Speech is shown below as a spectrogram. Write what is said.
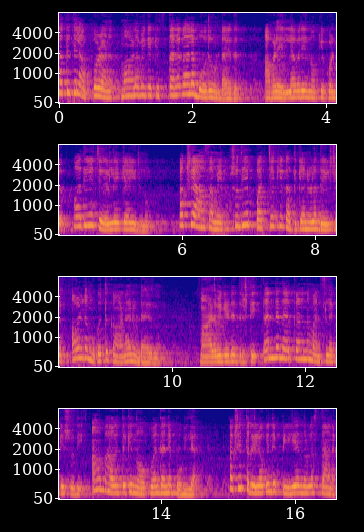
സത്യത്തിൽ അപ്പോഴാണ് മാളവികയ്ക്ക് സ്ഥലകാല ബോധം ഉണ്ടായത്. അവൾ എല്ലാവരെയും നോക്കിക്കൊണ്ട് പതിയെ ചേറിലേക്കായി ഇരുന്നു പക്ഷെ ആ സമയം ശ്രുതിയെ പച്ചയ്ക്ക് കത്തിക്കാനുള്ള ദേഷ്യം അവളുടെ മുഖത്ത് കാണാനുണ്ടായിരുന്നു. മാളവികയുടെ ദൃഷ്ടി തന്റെ നേർക്കാണെന്ന് മനസ്സിലാക്കിയ ശ്രുതി ആ ഭാഗത്തേക്ക് നോക്കുവാൻ തന്നെ പോയില്ല. പക്ഷെ ത്രിലോകിന്റെ പി എന്നുള്ള സ്ഥാനം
